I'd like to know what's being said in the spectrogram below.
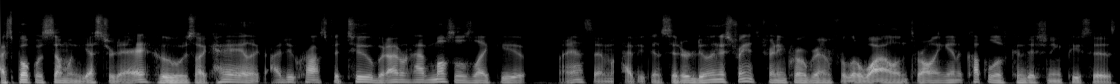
I spoke with someone yesterday who was like, Hey, like I do CrossFit too, but I don't have muscles like you. I asked him, Have you considered doing a strength training program for a little while and throwing in a couple of conditioning pieces?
